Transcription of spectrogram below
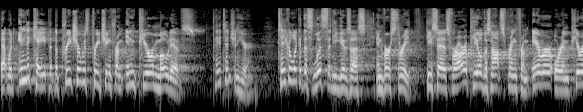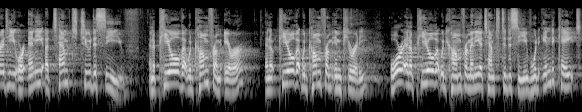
that would indicate that the preacher was preaching from impure motives. Pay attention here. Take a look at this list that he gives us in verse 3. He says, For our appeal does not spring from error or impurity or any attempt to deceive an appeal that would come from error, an appeal that would come from impurity, or an appeal that would come from any attempt to deceive would indicate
